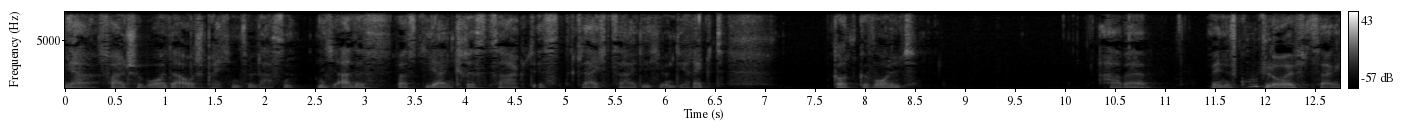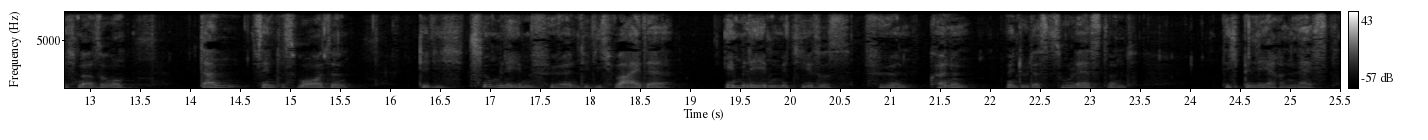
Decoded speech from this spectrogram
ja, falsche Worte aussprechen zu lassen. Nicht alles, was dir ein Christ sagt, ist gleichzeitig und direkt Gott gewollt. Aber wenn es gut läuft, sage ich mal so, dann sind es Worte, die dich zum Leben führen, die dich weiter im Leben mit Jesus führen können, wenn du das zulässt und dich belehren lässt.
